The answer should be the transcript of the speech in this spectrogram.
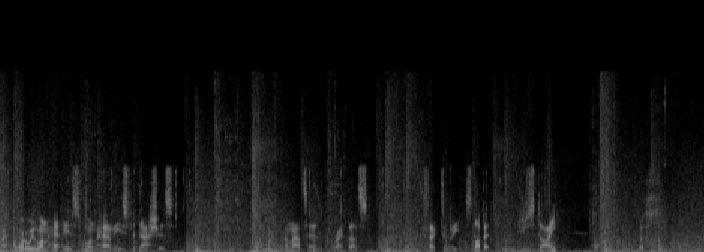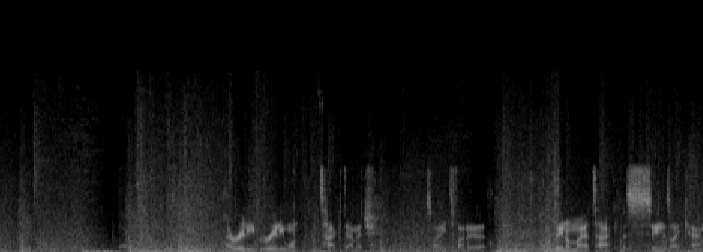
Right, what do we want is we want Hermes for dashes. And that's it. Right, that's effectively... Stop it! Did you just die? Ugh. I really, really want attack damage. So I need to find a boon on my attack as soon as I can.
